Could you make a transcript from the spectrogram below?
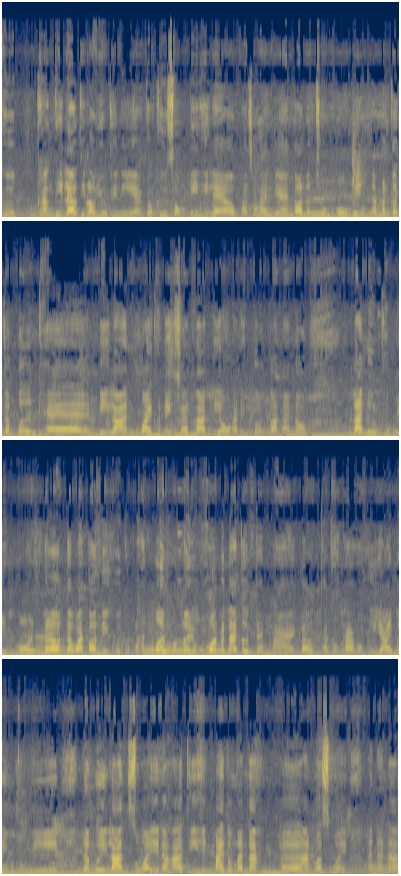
คือครั้งที่แล้วที่เราอยู่ที่นี่ก็คือ 2 ปีที่แล้ว เพราะฉะนั้นเนี่ยตอนนั้นช่วงโควิดแล้วมันก็จะเปิดแค่มีร้าน Y Connection ร้านเดียวค่ะที่เปิดตอนนั้นเนาะร้านอื่นคือปิดหมดแล้ว แต่ว่าตอนนี้คือทุกร้านเปิดหมดเลยทุกคนมันน่าตื่นเต้นมาก แล้วทาทงก้าก็คือย้ายมาอยู่ตรงนี้ แล้วมีร้านสวยนะคะ ที่เห็นป้ายตรงนั้นนะเอออ่านว่าสวย อันนั้นอะ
